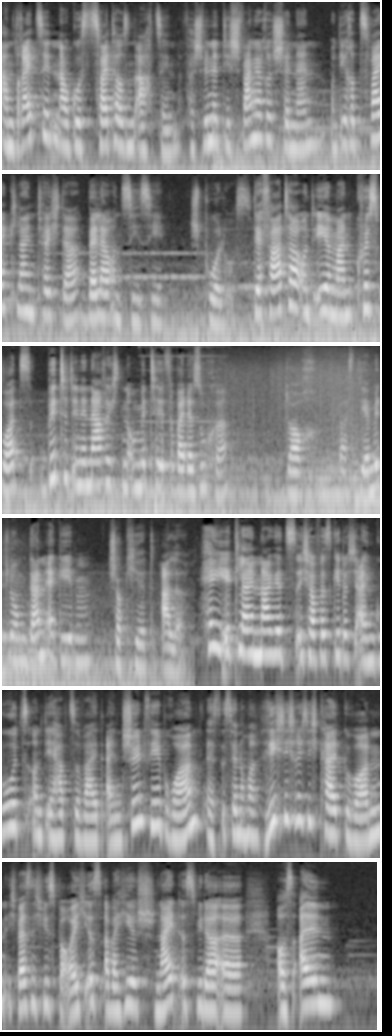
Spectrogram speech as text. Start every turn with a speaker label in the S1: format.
S1: Am 13. August 2018 verschwindet die schwangere Shannon und ihre zwei kleinen Töchter Bella und Cece spurlos. Der Vater und Ehemann Chris Watts bittet in den Nachrichten um Mithilfe bei der Suche. Doch was die Ermittlungen dann ergeben, schockiert alle. Hey ihr kleinen Nuggets, ich hoffe es geht euch allen gut und ihr habt soweit einen schönen Februar. Es ist ja nochmal richtig, richtig kalt geworden. Ich weiß nicht, wie es bei euch ist, aber hier schneit es wieder äh, aus allen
